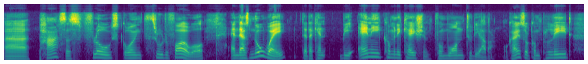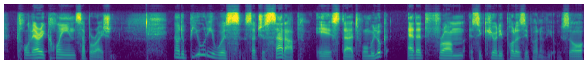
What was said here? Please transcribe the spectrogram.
uh, passes, flows going through the firewall, and there's no way that there can be any communication from one to the other. Okay, so complete, cl very clean separation. Now the beauty with such a setup is that when we look it from a security policy point of view. So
